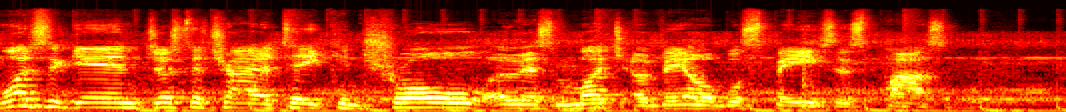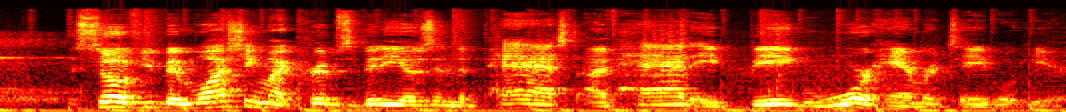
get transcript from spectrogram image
Once again, just to try to take control of as much available space as possible. So if you've been watching my Cribs videos in the past, I've had a big Warhammer table here.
